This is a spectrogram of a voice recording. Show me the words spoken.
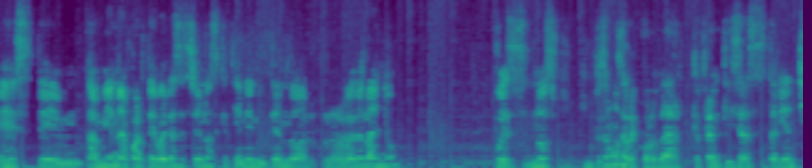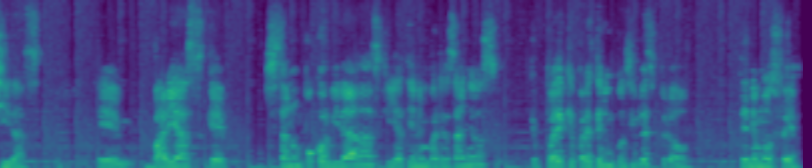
este, también, aparte de varios estrenos que tiene Nintendo a lo largo del año, pues nos empezamos a recordar qué franquicias estarían chidas. Eh, varias que están un poco olvidadas, que ya tienen varios años, que puede que parezcan imposibles, pero tenemos fe.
